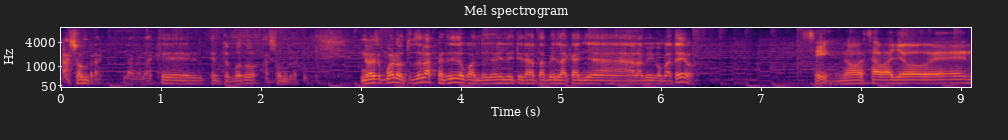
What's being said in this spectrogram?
asombran. La verdad es que en cierto modo asombran. Bueno, tú te lo has perdido cuando yo le he tirado también la caña al amigo Mateo. Sí, no estaba yo. Eh,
